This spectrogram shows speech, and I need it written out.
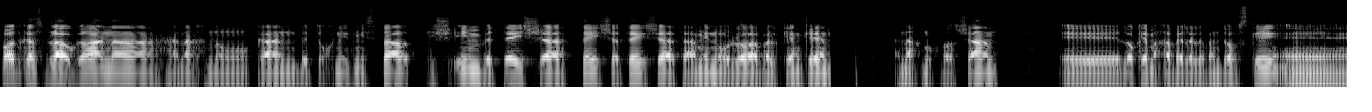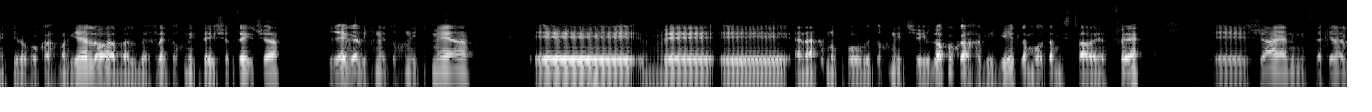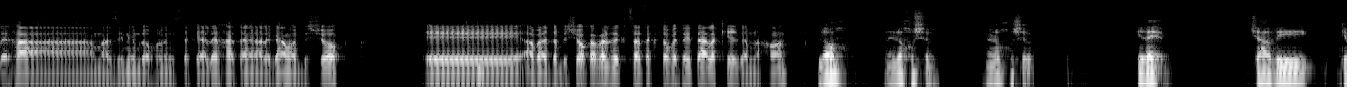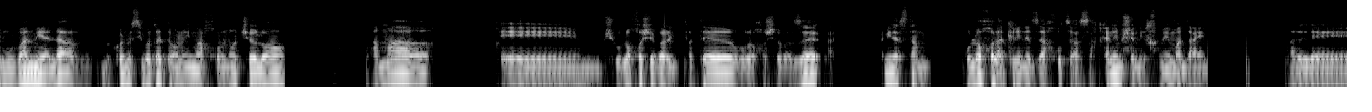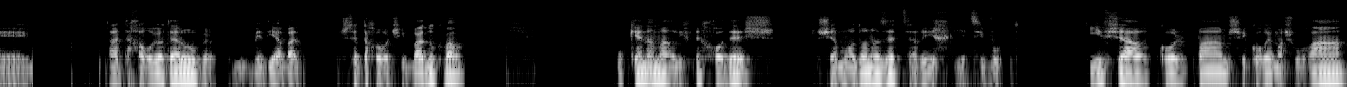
פודקאסט בלאו גראנה, אנחנו כאן בתוכנית מספר 99, 99, תאמינו או לא, אבל כן כן, אנחנו כבר שם. אה, לא כמחווה ללבנדובסקי, אה, כי לא כל כך מגיע לו, אבל בהחלט תוכנית 99, רגע לפני תוכנית 100, אה, ואנחנו פה בתוכנית שהיא לא כל כך חגיגית, למרות המספר היפה. אה, שי, אני מסתכל עליך, המאזינים לא יכולים להסתכל עליך, אתה נראה לגמרי בשוק. אה, אבל אתה בשוק, אבל זה קצת הכתובת הייתה על הקיר גם, נכון? לא, אני לא חושב. אני לא חושב. תראה, צ'אבי, כמובן מאליו, בכל מסיבות העיתונאים האחרונות שלו, אמר אה, שהוא לא חושב על להתפטר, הוא לא חושב על זה. מן הסתם, הוא לא יכול להקרין את זה החוצה לשחקנים שנלחמים עדיין על, אה, על התחרויות האלו, ובדיעבד שתי תחרויות שאיבדנו כבר. הוא כן אמר לפני חודש שהמועדון הזה צריך יציבות. אי אפשר כל פעם שקורה משהו רע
